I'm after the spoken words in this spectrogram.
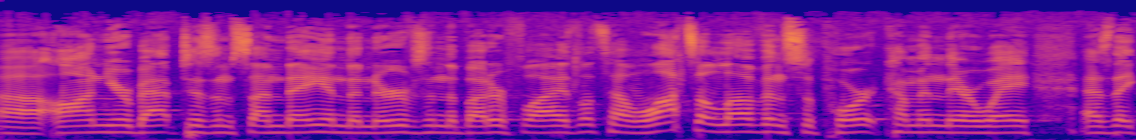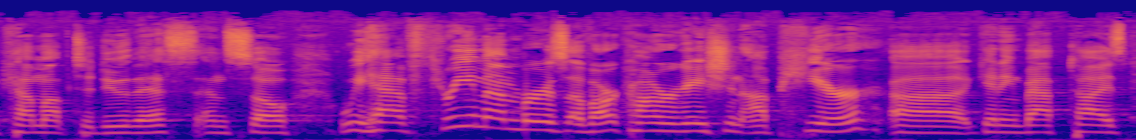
uh, on your baptism Sunday and the nerves and the butterflies. Let's have lots of love and support coming their way as they come up to do this. And so we have three members of our congregation up here uh, getting baptized.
